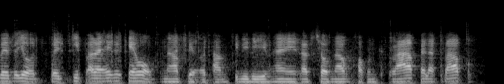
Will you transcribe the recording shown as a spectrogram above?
เป็นประโยชน์เป็นคลิปอะไรให้กับแกผมนะครับ เดี๋ยวทำคลิปดีๆให้รับชมนะครับขอบคุณครับไปแล้วครับ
